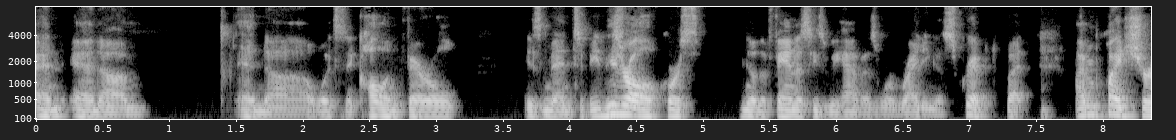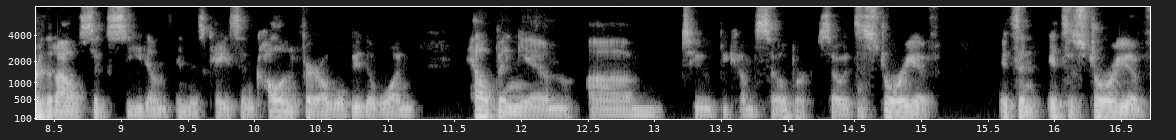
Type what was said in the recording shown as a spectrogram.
and and um and uh, what's name? Colin Farrell is meant to be. These are all, of course, you know, the fantasies we have as we're writing a script. But I'm quite sure that I'll succeed in this case, and Colin Farrell will be the one helping him um, to become sober. So it's a story of it's an it's a story of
